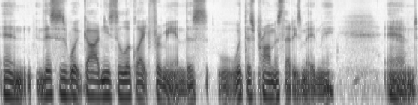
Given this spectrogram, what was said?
and this is what god needs to look like for me and this with this promise that he's made me and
